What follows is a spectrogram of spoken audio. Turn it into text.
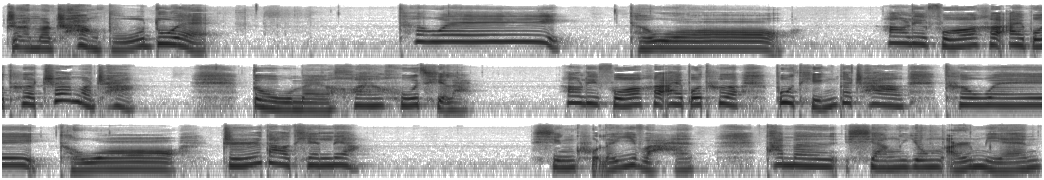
这么唱不对。”特威，特沃！奥利弗和艾伯特这么唱，动物们欢呼起来。奥利弗和艾伯特不停的唱：“特威，特沃！”直到天亮。辛苦了一晚，他们相拥而眠。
